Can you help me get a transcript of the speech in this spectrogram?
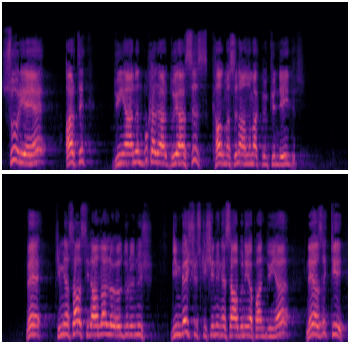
Suriye'ye artık dünyanın bu kadar duyarsız kalmasını anlamak mümkün değildir. Ve kimyasal silahlarla öldürülmüş 1500 kişinin hesabını yapan dünya ne yazık ki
